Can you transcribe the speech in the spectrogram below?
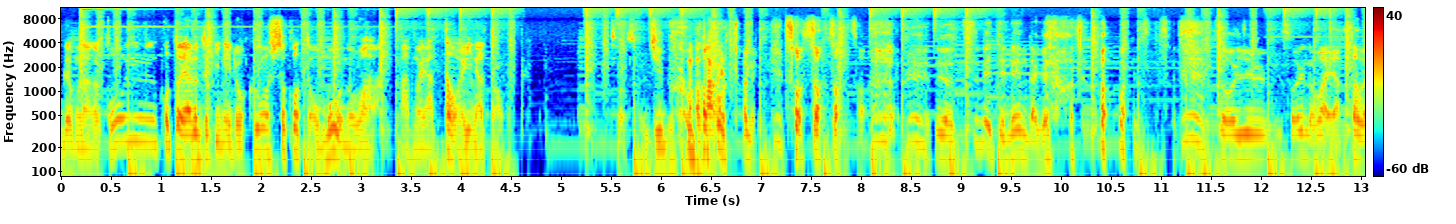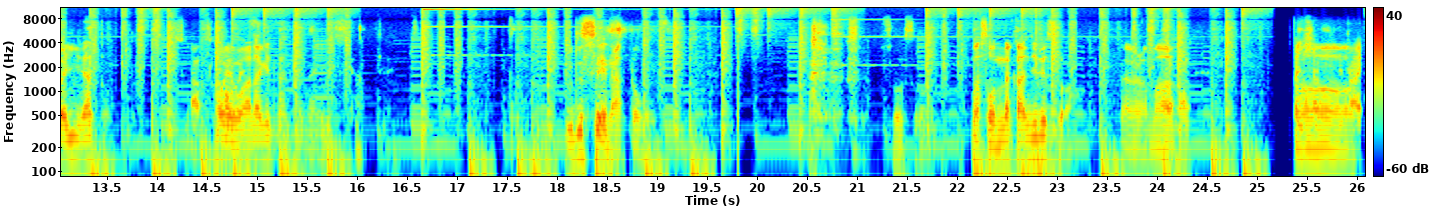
でもなんかこういうことをやるときに録音しとこうって思うのは、あ、まあやった方がいいなとは思ってる。そうそう。自分を守るために。そうそうそうそう。いや、詰めてねえんだけど、そういう、そういうのはやった方がいいなと思っ声を荒げたんじゃないですかうるせえなと思います。そうそう。まあそんな感じですわ。だからまあ、会社って大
